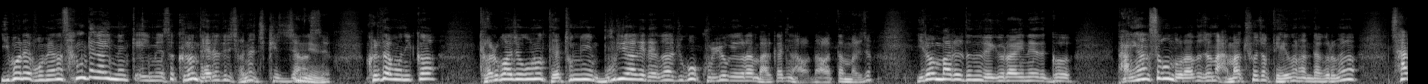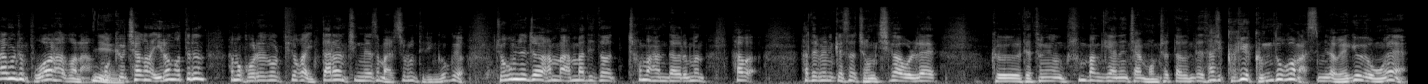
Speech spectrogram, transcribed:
이번에 보면은 상대가 있는 게임에서 그런 배려들이 전혀 지켜지지 않았어요. 네. 그러다 보니까 결과적으로는 대통령이 무리하게 돼가지고 굴욕외교라는 말까지 나왔, 나왔단 말이죠. 이런 말을 듣는 외교 라인의 그 방향성은 놀아도 저는 아마추어적 대응을 한다 그러면 사람을 좀 보완하거나 뭐 예. 교체하거나 이런 것들은 한번 고려해 볼 필요가 있다는 측면에서 말씀을 드린 거고요. 조금 전저 한마디 더 첨언한다 그러면 하, 하 대변인께서 정치가 원래 그 대통령 순방 기간은 잘 멈췄다는데 사실 그게 금도가 맞습니다. 외교 용어에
